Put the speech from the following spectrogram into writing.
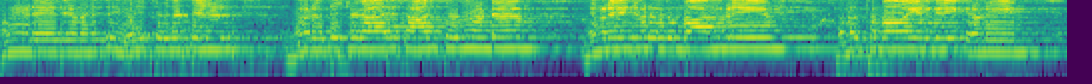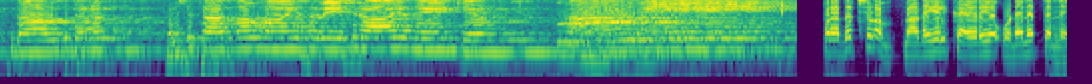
അങ്ങയുടെ മനസ്സിൽ യോജിച്ച വിധത്തിൽ നിങ്ങളുടെ ഉദ്ദിഷ്ടകാര്യം സാധിച്ചതുകൊണ്ട് ഞങ്ങളെ ഞങ്ങളുടെ കുടുംബാംഗങ്ങളെയും സമൃദ്ധമായി അനുഗ്രഹിക്കണമേ. പിതാവും പുത്രനും പരിശുദ്ധാത്മാവുമായ സർവേശ്വരായ നേക്യം പ്രദക്ഷിണം നടയിൽ കയറിയ ഉടനെ തന്നെ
